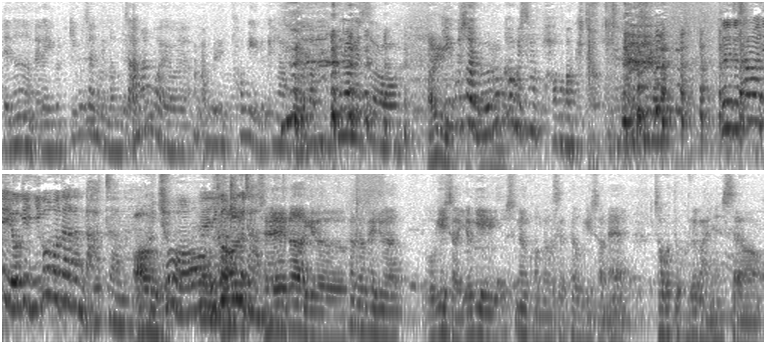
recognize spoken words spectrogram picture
때는 내가 이걸 끼고 자는 게 너무 짠한 거예요. 앞에 턱이 이렇게 나고 내가 불편하겠어요. 아니 끼고서 이렇게 하고 있으면 바보 같기도 하고. 그래도 사모님 여기 이거보다는 낫잖아요. 아우, 그렇죠. 네, 이거 저- 끼고 자. 제가 그한 선생님 오기 전 여기 수면 건강센터 오기 전에 저것도 고려 많이 했어요.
